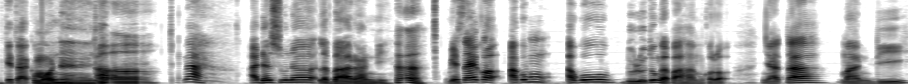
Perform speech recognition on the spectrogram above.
Kita ke Monas. Heeh. Nah, ada sunnah lebaran nih. Heeh. Biasanya kok aku aku dulu tuh nggak paham kalau nyata mandi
